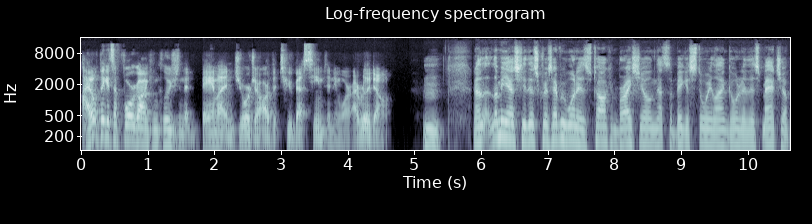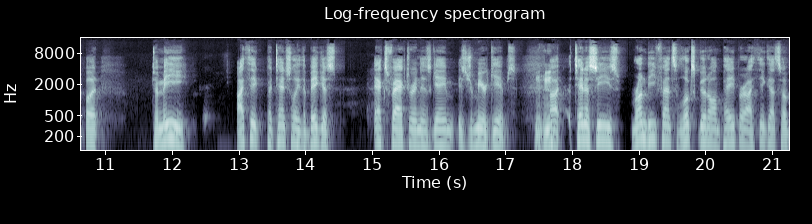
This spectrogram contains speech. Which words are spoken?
I don't think it's a foregone conclusion that Bama and Georgia are the two best teams anymore. I really don't. Mm. Now, let me ask you this, Chris. Everyone is talking Bryce Young. That's the biggest storyline going into this matchup. But to me, I think potentially the biggest X factor in this game is Jahmyr Gibbs. Mm-hmm. Uh, Tennessee's run defense looks good on paper. I think that's a,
